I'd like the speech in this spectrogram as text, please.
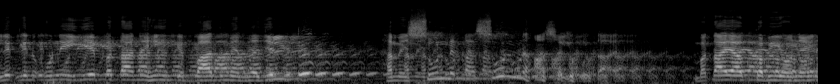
लेकिन उन्हें ये पता नहीं कि बाद में रिज़ल्ट हमें शून्य का शून्य हासिल होता है। बताया कवियों ने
